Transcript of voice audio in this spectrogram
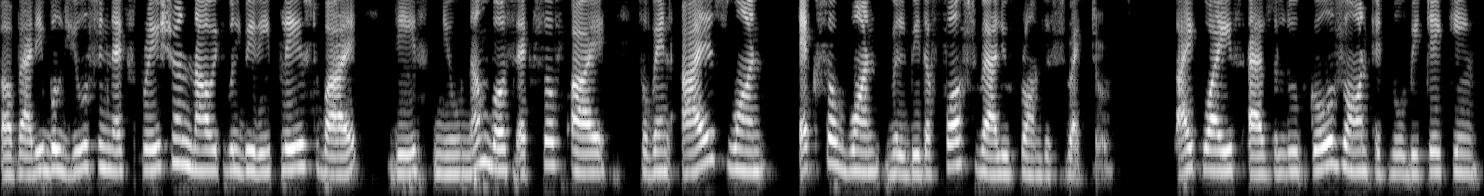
uh, variable used in the expression. Now it will be replaced by these new numbers x of i. So when i is 1 x of 1 will be the first value from this vector Likewise, as the loop goes on, it will be taking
